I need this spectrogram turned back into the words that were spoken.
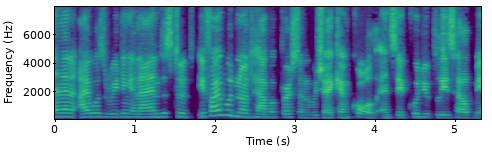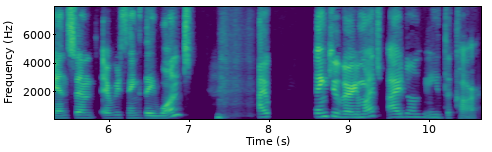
and then i was reading and i understood if i would not have a person which i can call and say could you please help me and send everything they want I thank you very much. I don't need the car.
